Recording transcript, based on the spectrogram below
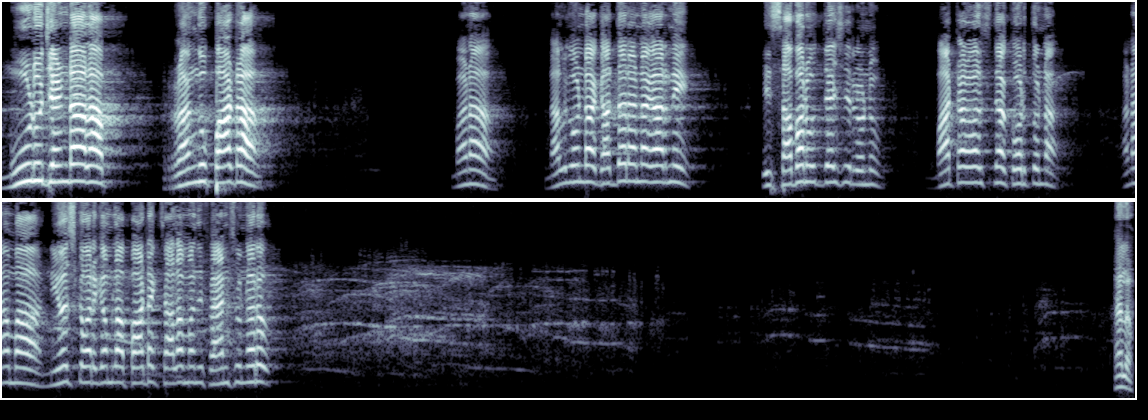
మూడు జెండాల రంగు పాట మన నల్గొండ గద్దరన్న గారిని ఈ సభను ఉద్దేశి రెండు మాట్లాడవలసిందిగా కోరుతున్నా. అన్న మా నియోజకవర్గంలో ఆ పాటకు చాలా మంది ఫ్యాన్స్ ఉన్నారు. హలో.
